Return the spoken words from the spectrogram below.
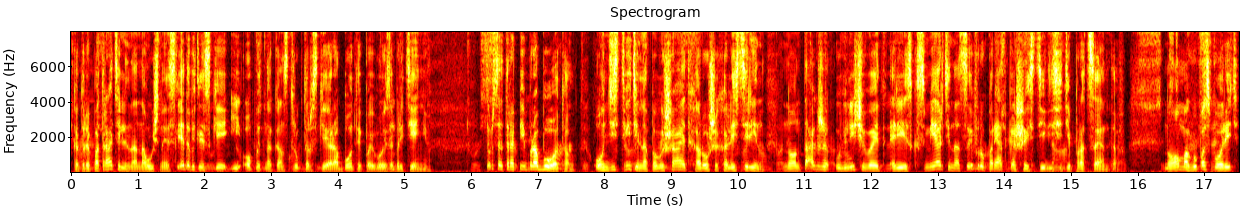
которые потратили на научно-исследовательские и опытно-конструкторские работы по его изобретению. Торсотропип работал. Он действительно повышает хороший холестерин, но он также увеличивает риск смерти на цифру порядка 60%. Но могу поспорить,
